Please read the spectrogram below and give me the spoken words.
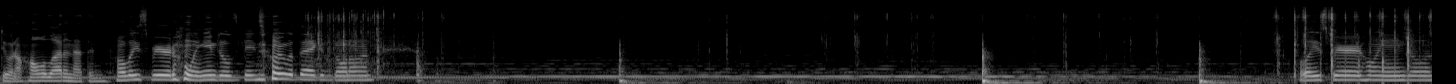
Doing a whole lot of nothing. Holy Spirit, Holy Angels, can you tell me what the heck is going on? Holy Spirit, Holy Angels,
